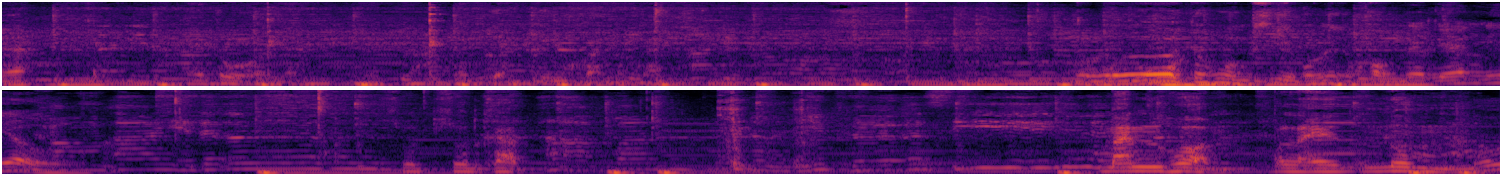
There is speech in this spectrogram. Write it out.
ฮะไอ้ตัวนะมันเจ็บกินควันเหมือนกันโอ้ถ้าห่วงสี่ผมเป็นของแบบเลี้ยงเลี้ยวสุดสุดครับ มันพร้อมอะไรนุ่มโอ้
